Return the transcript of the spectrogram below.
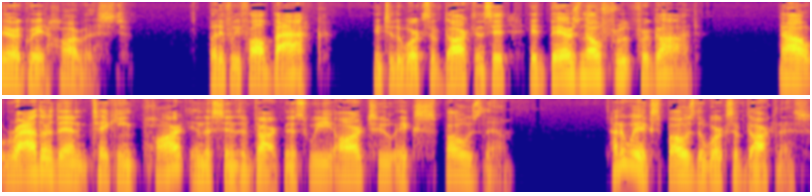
bear a great harvest. But if we fall back into the works of darkness, it, it bears no fruit for God. Now, rather than taking part in the sins of darkness, we are to expose them. How do we expose the works of darkness?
